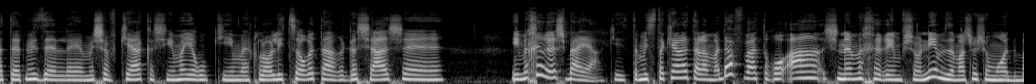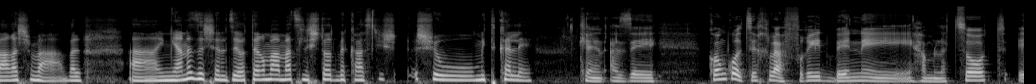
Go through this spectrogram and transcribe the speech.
לתת מזה למשווקי הקשים הירוקים, איך לא ליצור את ההרגשה ש... עם מחיר יש בעיה, כי אתה מסתכלת על המדף ואת רואה שני מחירים שונים, זה משהו שהוא מאוד בר השוואה, אבל העניין הזה של זה יותר מאמץ לשתות בכס שהוא מתכלה. כן, אז אה, קודם כל צריך להפריד בין אה, המלצות אה,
